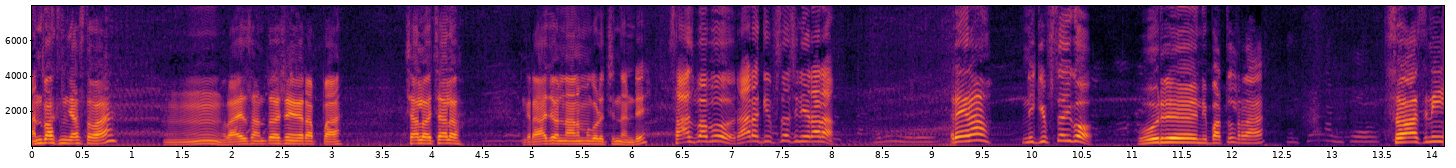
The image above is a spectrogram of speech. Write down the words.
అన్బాక్సింగ్ చేస్తావా? రాజు సంతోషం రప్ప చలో చలో. ఇంక రాజు వాళ్ళ నాన్నమ్మ కూడా వచ్చిందండి. సాస్ బాబు రారా గిఫ్ట్స్ వచ్చినాయి రారా. రే రా నీ గిఫ్ట్స్ ఇగో. ఓరే నీ బట్టలు రా. సుహాసిని.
